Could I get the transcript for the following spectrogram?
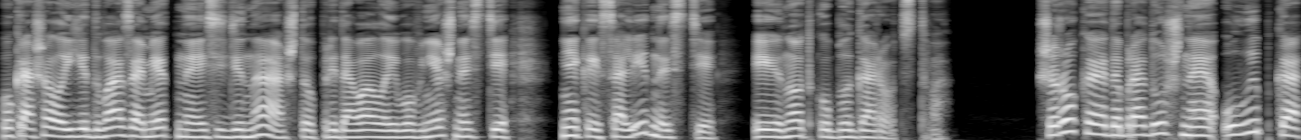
украшала едва заметная седина, что придавало его внешности некой солидности и нотку благородства. Широкая добродушная улыбка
